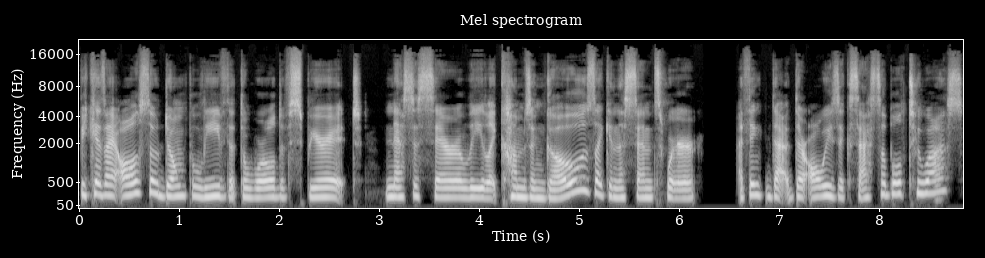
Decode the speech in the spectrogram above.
Because I also don't believe that the world of spirit necessarily like comes and goes, like in the sense where I think that they're always accessible to us.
